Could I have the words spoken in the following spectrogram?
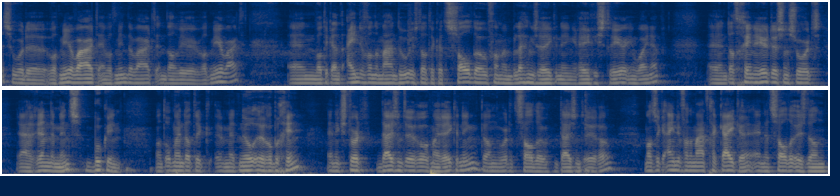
Ze worden wat meer waard en wat minder waard en dan weer wat meer waard. En wat ik aan het einde van de maand doe, is dat ik het saldo van mijn beleggingsrekening registreer in YNAB. En dat genereert dus een soort ja, rendementsboeking. Want op het moment dat ik met 0 euro begin en ik stort 1000 euro op mijn rekening, dan wordt het saldo 1000 euro. Maar als ik einde van de maand ga kijken en het saldo is dan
